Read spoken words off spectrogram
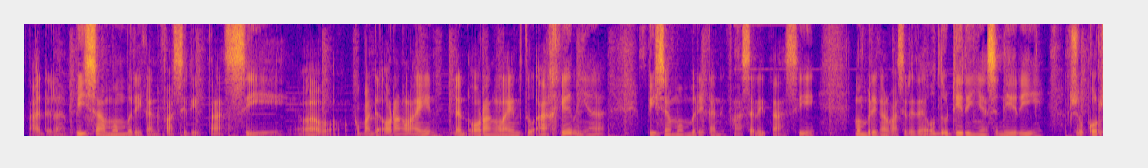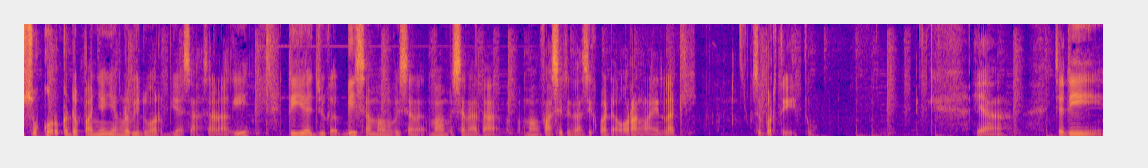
adalah bisa memberikan fasilitasi uh, kepada orang lain dan orang lain itu akhirnya bisa memberikan fasilitasi memberikan fasilitas untuk dirinya sendiri syukur-syukur ke depannya yang lebih luar biasa. Lagi dia juga bisa memfasilitasi kepada orang lain lagi. Seperti itu. Ya jadi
